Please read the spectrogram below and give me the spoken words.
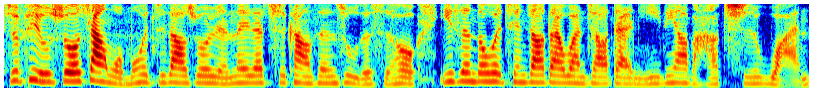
就譬如说，像我们会知道说，人类在吃抗生素的时候，医生都会千交代万交代，你一定要把它吃完，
